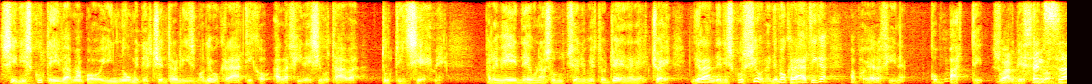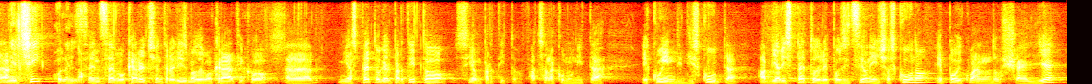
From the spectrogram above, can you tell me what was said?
si discuteva, ma poi in nome del centralismo democratico alla fine si votava tutti insieme. Prevede una soluzione di questo genere? Cioè grande discussione democratica, ma poi alla fine compatti Guardi, senza, nel sì o nel no. Senza evocare il centralismo democratico, eh, mi aspetto che il partito sia un partito, faccia la comunità e quindi discuta, abbia rispetto delle posizioni di ciascuno e poi quando sceglie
